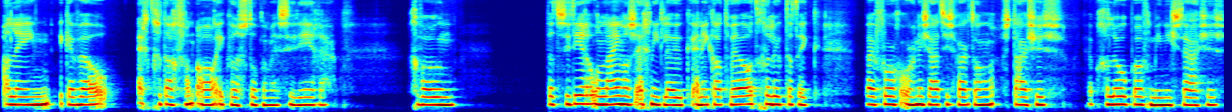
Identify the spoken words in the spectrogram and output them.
Alleen, ik heb wel echt gedacht van, oh, ik wil stoppen met studeren. Gewoon, dat studeren online was echt niet leuk. En ik had wel het geluk dat ik bij vorige organisaties waar ik dan stages heb gelopen of mini-stages,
